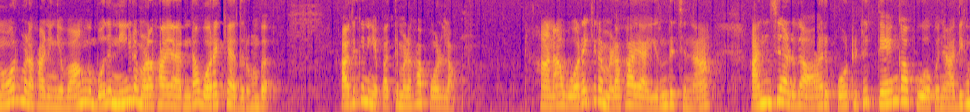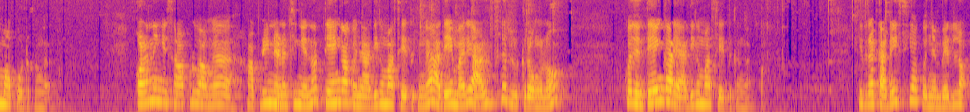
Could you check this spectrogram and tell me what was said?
மோர் மிளகா நீங்கள் வாங்கும்போது நீல மிளகாயாக இருந்தால் உரைக்காது ரொம்ப. அதுக்கு நீங்கள் பத்து மிளகா போடலாம். ஆனால் உரைக்கிற மிளகாயாக இருந்துச்சுன்னா அஞ்சு அல்லது ஆறு போட்டுட்டு தேங்காய் பூவை கொஞ்சம் அதிகமாக போட்டுக்கோங்க. குழந்தைங்க சாப்பிடுவாங்க அப்படின்னு நினச்சிங்கன்னா தேங்காய் கொஞ்சம் அதிகமாக சேர்த்துக்குங்க. அதே மாதிரி அல்சர் இருக்கிறவங்களும் கொஞ்சம் தேங்காயை அதிகமாக சேர்த்துக்குங்க. இதில் கடைசியாக கொஞ்சம் வெல்லம்.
